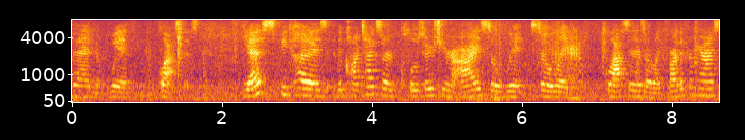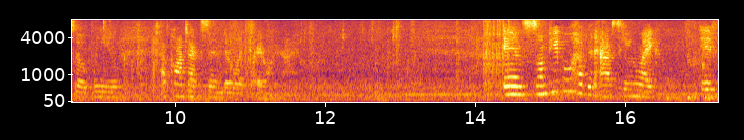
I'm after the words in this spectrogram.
than with glasses? Yes, because the contacts are closer to your eyes, so with so like glasses are like farther from your eyes, so when you have contacts in, they're like right on your eye. And some people have been asking like if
